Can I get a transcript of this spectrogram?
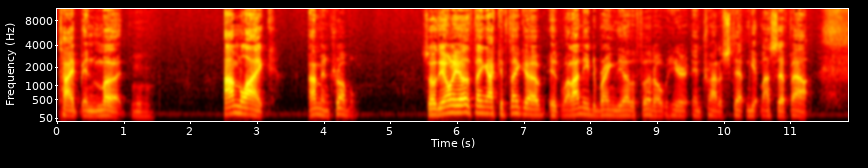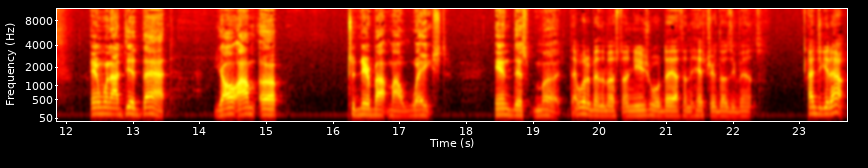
type in mud. Mm-hmm. I'm like, I'm in trouble. So the only other thing I could think of is, well, I need to bring the other foot over here and try to step and get myself out. And when I did that, y'all, I'm up to near about my waist in this mud. That would have been the most unusual death in the history of those events. How'd you get out?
